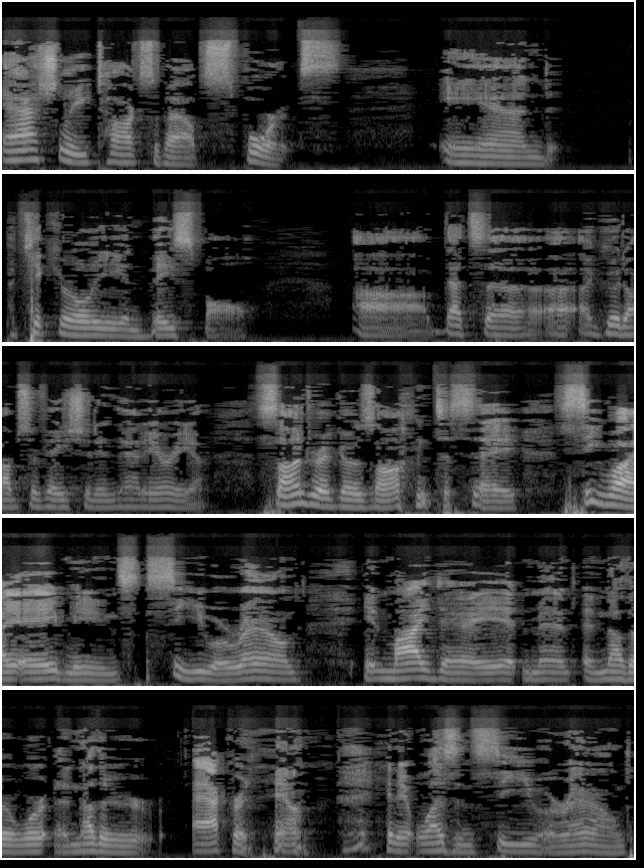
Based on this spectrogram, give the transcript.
Ashley talks about sports, and particularly in baseball. Uh, that's a, a, good observation in that area. Sandra goes on to say CYA means see you around. In my day, it meant another word, another acronym, and it wasn't see you around.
